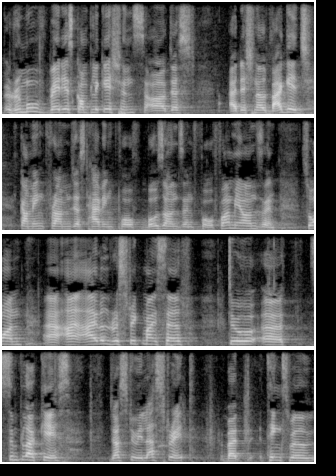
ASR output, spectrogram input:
remove various complications or just additional baggage coming from just having four bosons and four fermions and so on, I, I will restrict myself to a simpler case just to illustrate, but things will,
